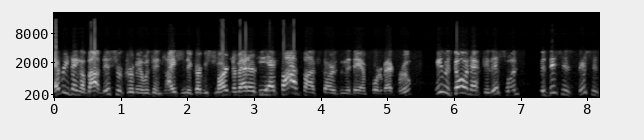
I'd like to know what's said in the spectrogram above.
everything about this recruitment was enticing to Kirby Smart, no matter if he had five five stars in the damn quarterback room. He was going after this one because this is this is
